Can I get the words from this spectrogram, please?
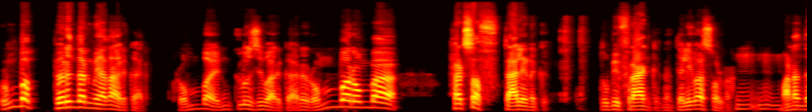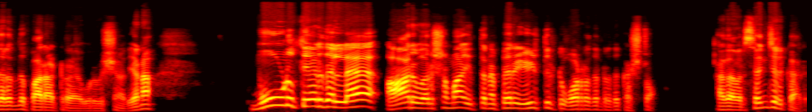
ரொம்ப பெருந்தன்மையா தான் இருக்கார். ரொம்ப இன்க்ளூசிவா இருக்காரு. ரொம்ப ரொம்ப ஹெட்ஸ் ஆஃப் ஸ்டாலினுக்கு. டு பி ஃப்ராங்க் நான் தெளிவா சொல்றேன். ம், ம், ம். மனம் திறந்து பாராட்டுற ஒரு விஷயம் அது. ஏன்னா மூணு தேர்தலில் ஆறு வருஷமாக இத்தனை பேர் இழுத்துட்டு ஓடுறதுன்றது கஷ்டம். அதை அவர் செஞ்சுருக்காரு.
